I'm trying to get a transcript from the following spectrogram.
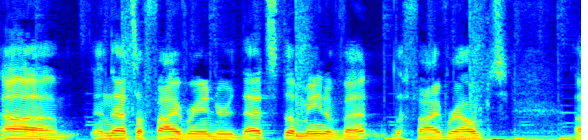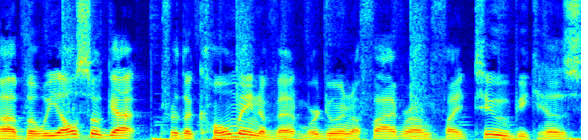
Um, and that's a five rounder. That's the main event, the five rounds. Uh, but we also got for the co-main event, we're doing a five round fight too because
